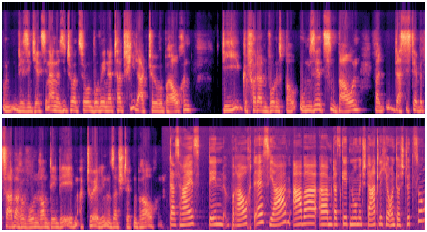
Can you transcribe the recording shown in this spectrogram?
Und wir sind jetzt in einer Situation, wo wir in der Tat viele Akteure brauchen, die geförderten Wohnungsbau umsetzen, bauen, weil das ist der bezahlbare Wohnraum, den wir eben aktuell in unseren Städten brauchen. Das heißt, den braucht es, ja, aber ähm, das geht nur mit staatlicher Unterstützung?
